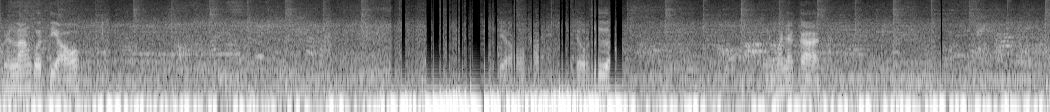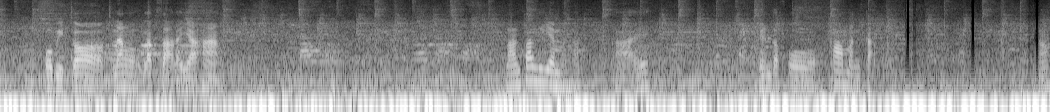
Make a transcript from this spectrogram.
เป็นร้านก๋วยเตี๋ยวเตี๋ยวครับเตี๋ยวเรือเห็นบรรยากาศโควิดก็นั่งรักษาระยะห่าง ร้านป้าเรียมครับ ขายเย็นตาโฟข้าวมันไก่ เนาะ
